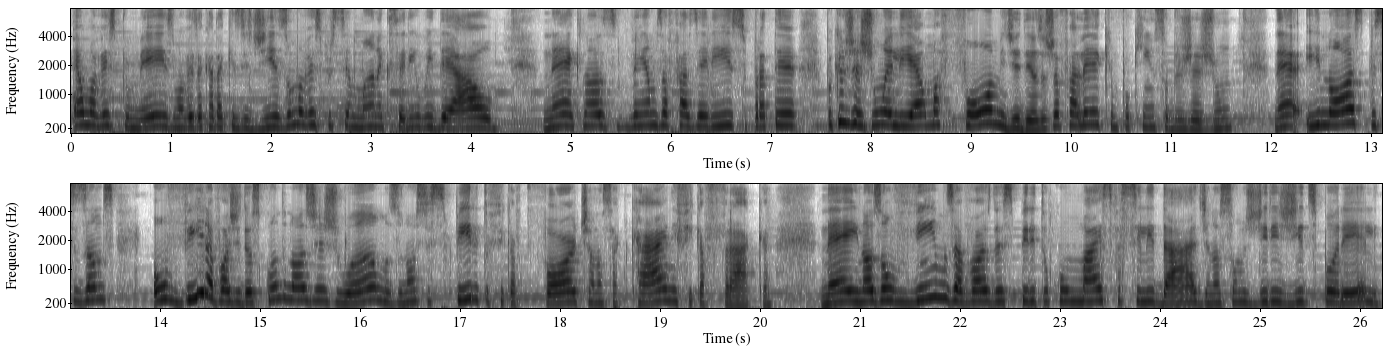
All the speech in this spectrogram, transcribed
É uma vez por mês, uma vez a cada 15 dias, uma vez por semana, que seria o ideal, né? Que nós venhamos a fazer isso para ter, porque o jejum ele é uma fome de Deus. Eu já falei aqui um pouquinho sobre o jejum, né? E nós precisamos ouvir a voz de Deus. Quando nós jejuamos, o nosso espírito fica forte, a nossa carne fica fraca, né? E nós ouvimos a voz do Espírito com mais facilidade, nós somos dirigidos por Ele.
